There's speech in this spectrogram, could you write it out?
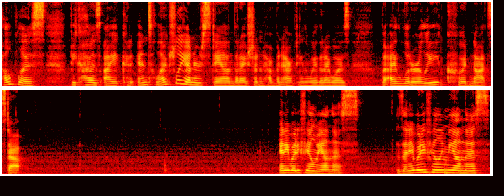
helpless because I could intellectually understand that I shouldn't have been acting the way that I was, but I literally could not stop. Anybody feel me on this? Is anybody feeling me on this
